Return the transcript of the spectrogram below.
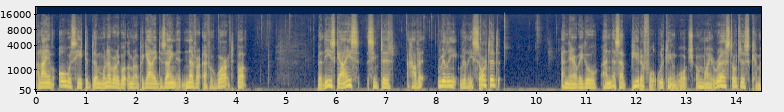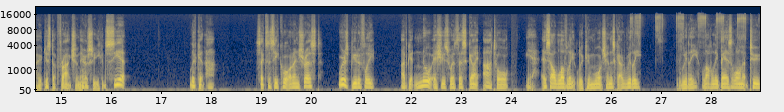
and I have always hated them. Whenever I got them in a Pagani design, it never ever worked. But but these guys seem to have it really, really sorted. And there we go. And it's a beautiful looking watch on my wrist. I'll just come out just a fraction there so you can see it. Look at that. Six and three quarter inch wrist. Wears beautifully. I've got no issues with this guy at all. Yeah, it's a lovely looking watch and it's got a really, really lovely bezel on it too.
